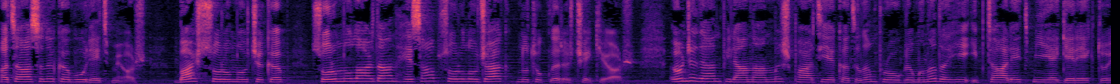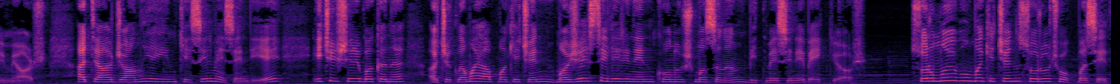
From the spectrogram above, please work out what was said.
hatasını kabul etmiyor. Baş sorumlu çıkıp sorumlulardan hesap sorulacak nutukları çekiyor. Önceden planlanmış partiye katılım programını dahi iptal etmeye gerek duymuyor. Hatta canlı yayın kesilmesin diye İçişleri Bakanı açıklama yapmak için majestelerinin konuşmasının bitmesini bekliyor. Sorumluyu bulmak için soru çok basit.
